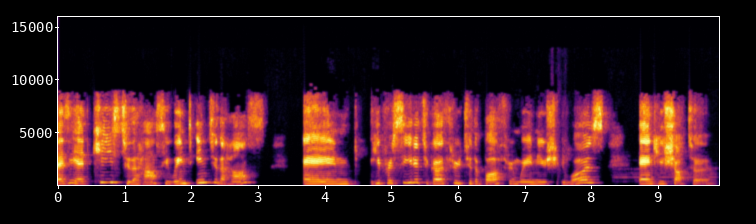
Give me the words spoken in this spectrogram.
as he had keys to the house, he went into the house and he proceeded to go through to the bathroom where he knew she was and he shot her.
